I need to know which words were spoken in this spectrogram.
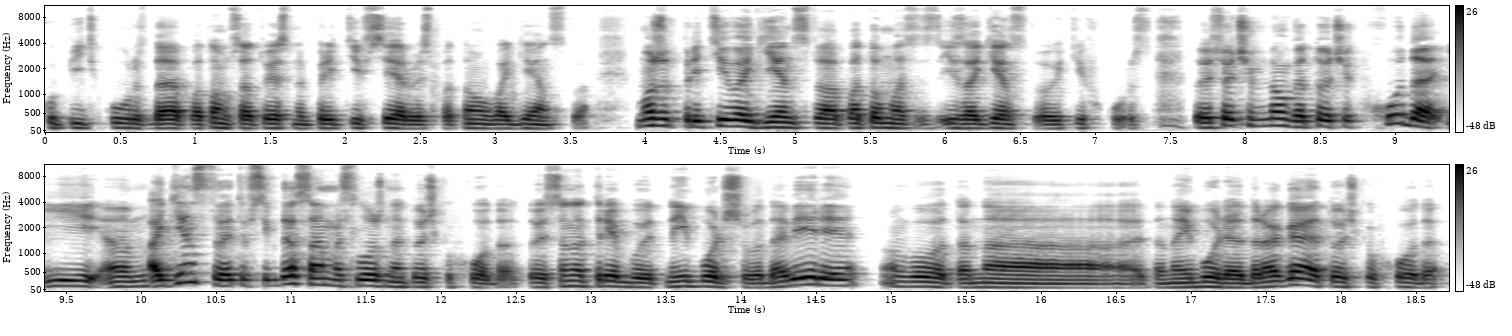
купить курс, да, потом, соответственно, прийти в сервис, потом в агентство. Может прийти в агентство, а потом из агентства уйти в курс. То есть очень много точек входа, и э, агентство это всегда самая сложная точка входа. То есть она требует наибольшего доверия, вот, она это наиболее дорогая точка входа.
